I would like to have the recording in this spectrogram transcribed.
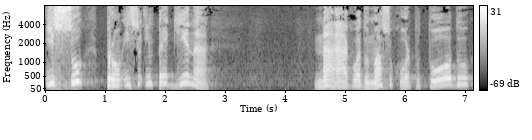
isso, isso impregna na água do nosso corpo todo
